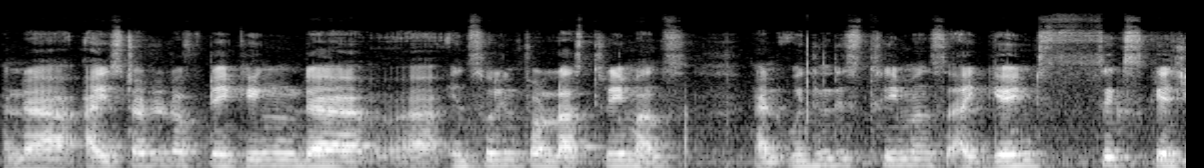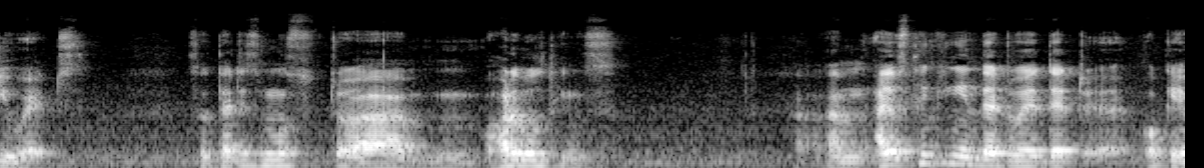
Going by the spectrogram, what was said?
And I started off taking the insulin for last three months. And within these three months I gained 6 kg weights so that is most uh, horrible things um, I was thinking in that way that uh, okay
